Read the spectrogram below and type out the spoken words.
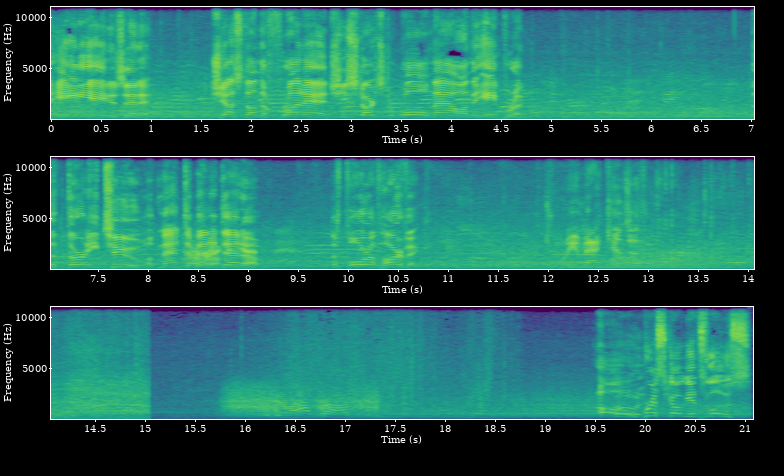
The 88 is in it. Just on the front edge. She starts to roll now on the apron. The 32 of Matt DiBenedetto. The 4 of Harvick. 20 of Matt Kenseth. Still outside. Oh, Briscoe gets loose.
